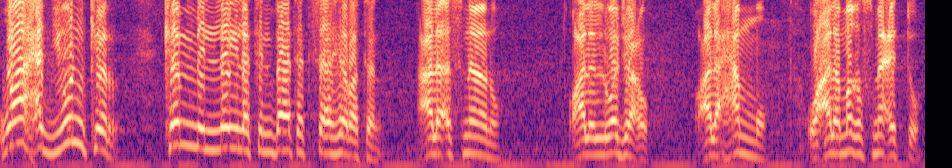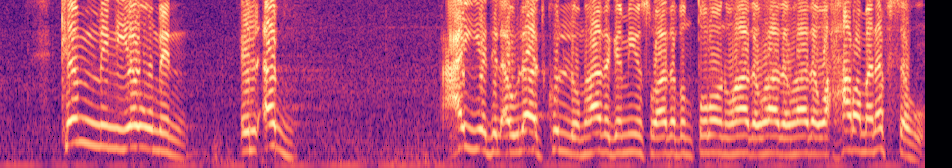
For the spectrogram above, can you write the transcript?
واحد ينكر كم من ليلة باتت ساهرة على أسنانه وعلى الوجعه وعلى حمه وعلى مغص معدته. كم من يوم الأب عيد الأولاد كلهم هذا قميص وهذا بنطلون وهذا وهذا وهذا وحرم نفسه.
